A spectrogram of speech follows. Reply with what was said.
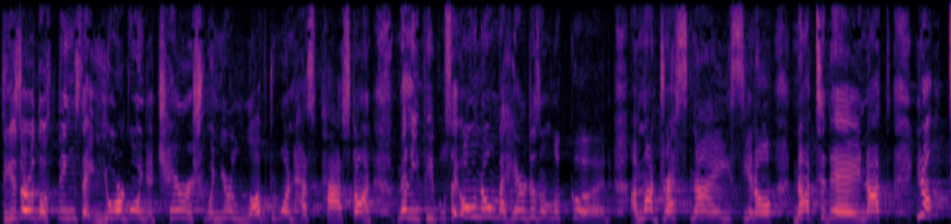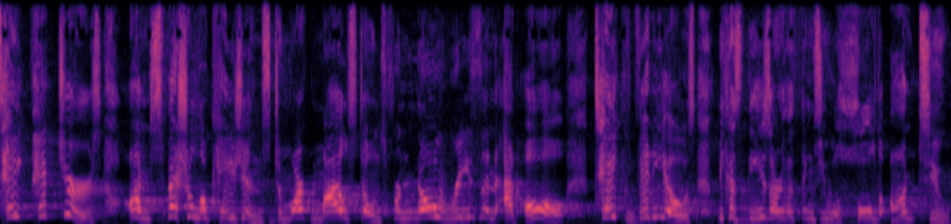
These are the things that you're going to cherish when your loved one has passed on. Many people say, Oh no, my hair doesn't look good. I'm not dressed nice, you know, not today, not, you know, take pictures on special occasions to mark milestones for no reason at all. Take videos because these are the things you will hold on to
